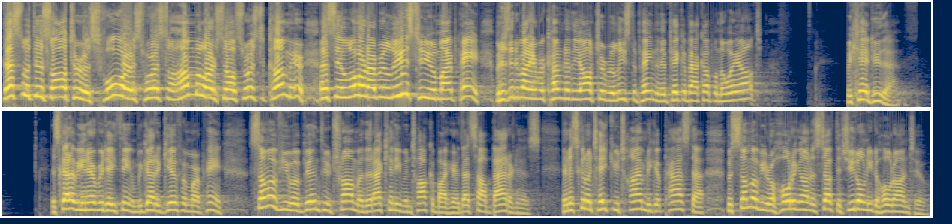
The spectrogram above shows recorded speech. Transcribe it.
That's what this altar is for, is for us to humble ourselves, for us to come here and say, Lord, I release to you my pain. But does anybody ever come to the altar, release the pain, and then pick it back up on the way out? We can't do that. It's got to be an everyday thing. We got to give him our pain. Some of you have been through trauma that I can't even talk about here. That's how bad it is. And it's going to take you time to get past that. But some of you are holding on to stuff that you don't need to hold on to.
